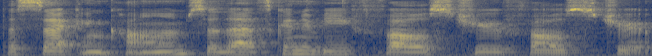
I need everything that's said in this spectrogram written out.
the second column, so that's going to be false, true, false, true.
